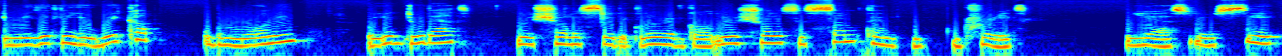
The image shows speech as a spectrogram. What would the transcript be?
immediately you wake up in the morning, when you do that, you surely see the glory of God. You surely see something great. Yes, you see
